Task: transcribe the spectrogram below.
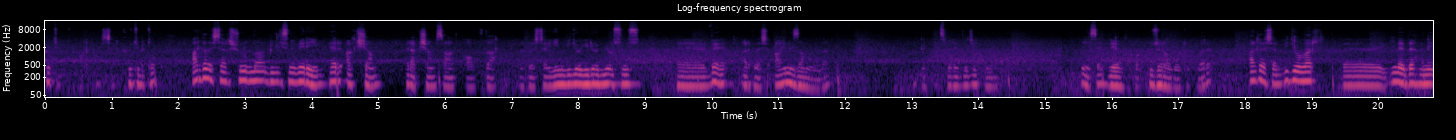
Kötü bir top arkadaşlar. Kötü bir top. Arkadaşlar şunu da bilgisini vereyim. Her akşam her akşam saat 6'da arkadaşlar yeni video geliyor biliyorsunuz. Ee, ve arkadaşlar aynı zamanda transfer edilecek mi? Neyse Real bak güzel aldı o topları. Arkadaşlar videolar ee, yine de hani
